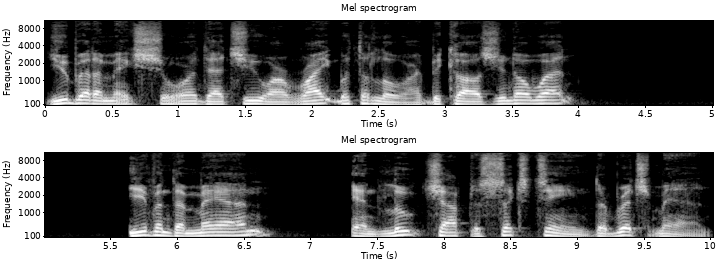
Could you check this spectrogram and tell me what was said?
you better make sure that you are right with the Lord because you know what? Even the man in Luke chapter 16, the rich man,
